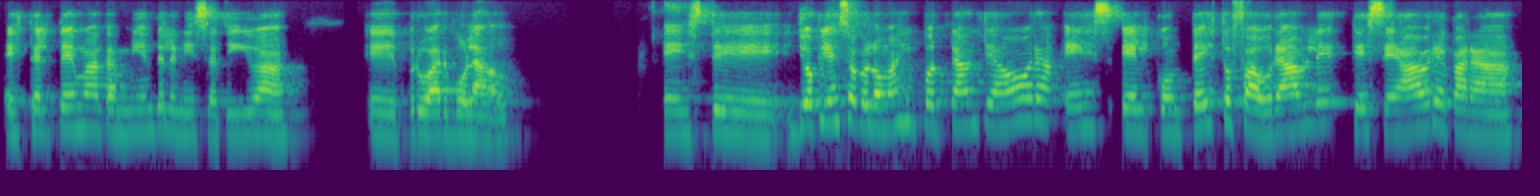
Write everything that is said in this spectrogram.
Está el tema también de la iniciativa eh, Pro Arbolado. Este, yo pienso que lo más importante ahora es el contexto favorable que se abre para,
